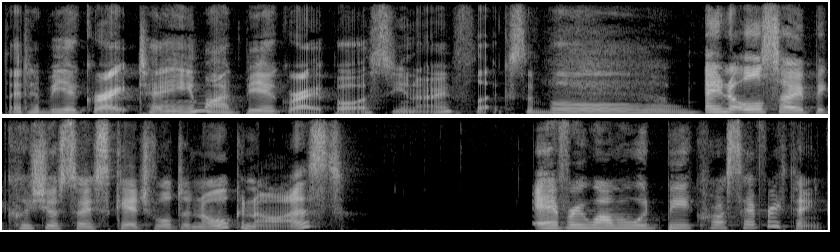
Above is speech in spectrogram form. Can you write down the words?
That'd be a great team. I'd be a great boss, you know, flexible. And also because you're so scheduled and organized, everyone would be across everything.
